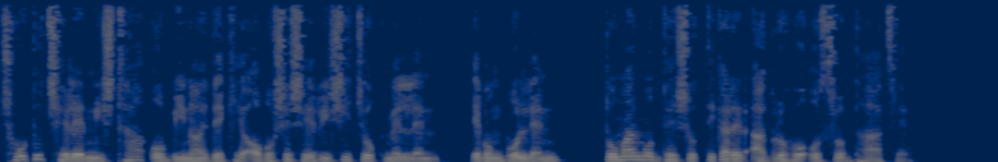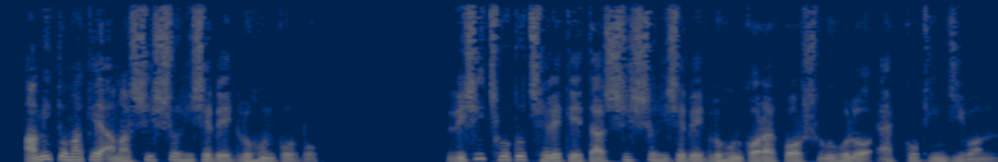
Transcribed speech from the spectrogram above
ছোট ছেলের নিষ্ঠা ও বিনয় দেখে অবশেষে ঋষি চোখ মেললেন এবং বললেন, তোমার মধ্যে সত্যিকারের আগ্রহ ও শ্রদ্ধা আছে। আমি তোমাকে আমার শিষ্য হিসেবে গ্রহণ করব ঋষি ছোট ছেলেকে তার শিষ্য হিসেবে গ্রহণ করার পর শুরু হল এক কঠিন জীবন।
